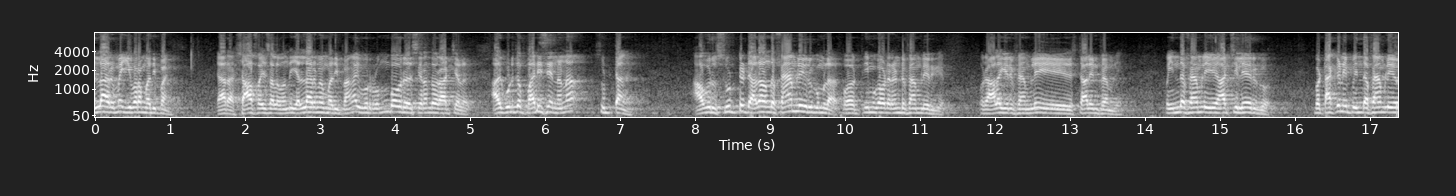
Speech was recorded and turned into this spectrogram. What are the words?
எல்லாருமே இவரை மதிப்பாங்க. யாரா? ஷா ஃபைசலை வந்து எல்லாருமே மதிப்பாங்க. இவர் ரொம்ப ஒரு சிறந்த ஒரு ஆட்சியாளர். அது கொடுத்த பரிசு என்னன்னா சுட்டாங்க. அவர் சுட்டுட்டு அதான் அந்த ஃபேமிலி இருக்கும்ல. இப்போ திமுகவோட ரெண்டு ஃபேமிலி இருக்கு. ஒரு அழகிரி ஃபேமிலி ஸ்டாலின் ஃபேமிலி இப்போ இந்த ஃபேமிலி ஆட்சியிலே இருக்கும். இப்போ டக்குன்னு இப்போ இந்த ஃபேமிலியை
